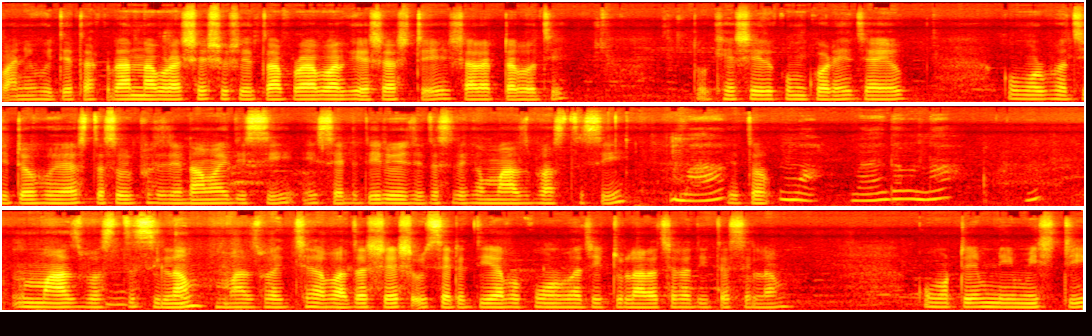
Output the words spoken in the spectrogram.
পানি হইতে থাক রান্না বাড়া শেষ হয়েছে তারপর আবার গ্যাস আসছে সাড়ে আটটা বাজে। তো গ্যাস এরকম করে যাই হোক কোমর ভাজিটা হয়ে আসতেছে ওই পাশে নামাই দিছি এই সাইডে দেরি হয়ে যেতেছে দেখে মাছ ভাজতেছি। মাছ ভাজতেছিলাম মাছ ভাজা ভাজা শেষ ওই সাইডে দিয়ে আবার কোমর ভাজি একটু লাড়াচাড়া দিতেছিলাম। কোমরটা এমনি মিষ্টি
